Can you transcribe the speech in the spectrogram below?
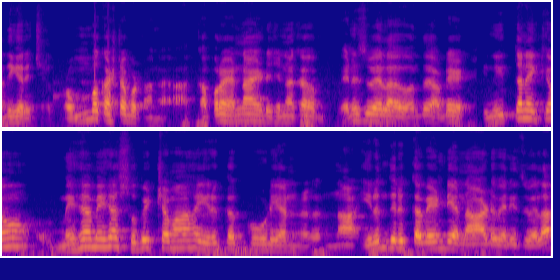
அதிகரிச்சிருக்கு. ரொம்ப கஷ்டப்பட்டாங்க. அதுக்கப்புறம் என்ன ஆயிடுச்சுனாக்கா வெனிசுவேலா வந்து அப்படியே இத்தனைக்கும் மிக மிக சுபிட்சமாக இருக்கக்கூடிய நா- இருந்திருக்க வேண்டிய நாடு வெனிசுவேலா.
